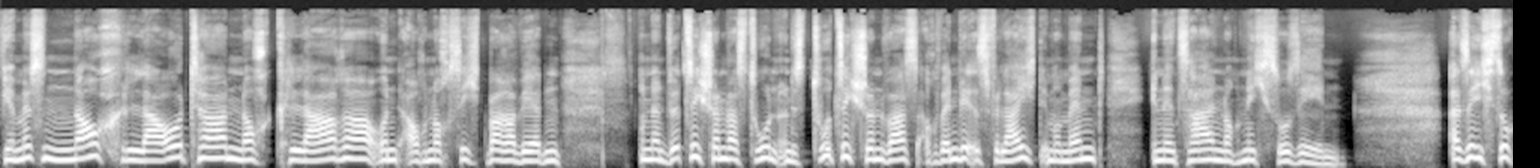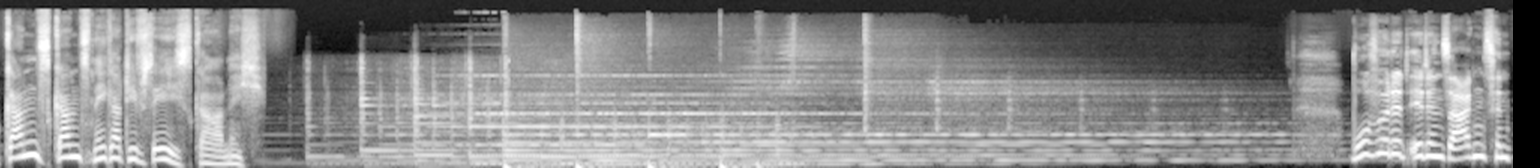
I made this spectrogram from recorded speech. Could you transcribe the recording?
wir müssen noch lauter, noch klarer und auch noch sichtbarer werden. Und dann wird sich schon was tun und es tut sich schon was, auch wenn wir es vielleicht im Moment in den Zahlen noch nicht so sehen. Also ich so ganz, ganz negativ sehe ich es gar nicht. Wo würdet ihr denn sagen, sind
